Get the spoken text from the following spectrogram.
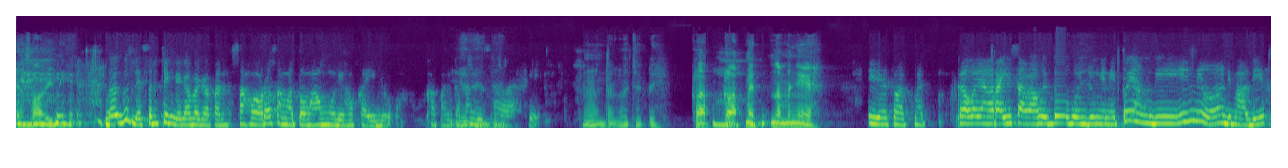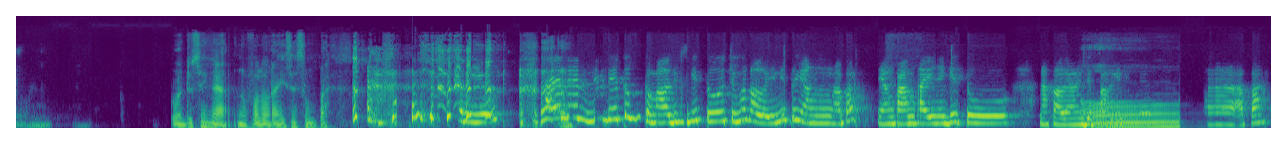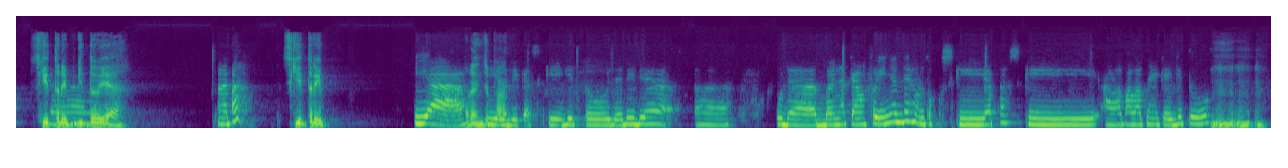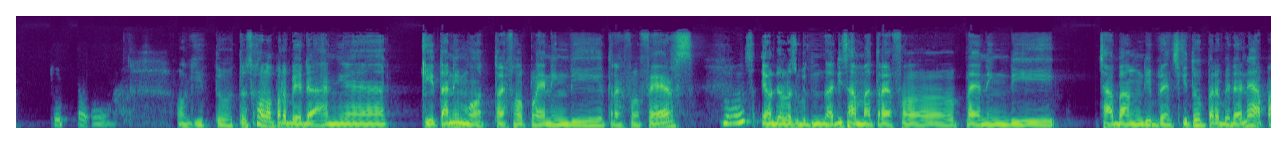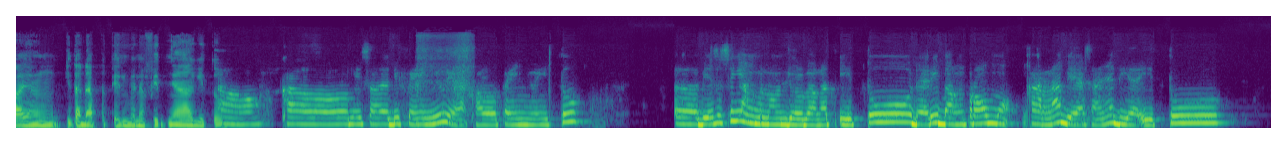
yang soal ini. Bagus deh searching deh kapan-kapan. Sahoro sama Tomamu di Hokkaido. Kapan-kapan iya, bisa lah sih. Nah, ntar gue cek deh. Club Clubmed namanya ya? Iya Clubmed. Kalau yang Raisa waktu itu kunjungin itu yang di ini loh di Maldives. Waduh saya nggak nge-follow Raisa sumpah. Serius? Ada dia, dia tuh ke Maldives gitu. Cuma kalau ini tuh yang apa? Yang pantainya gitu. Nah kalau yang Jepang oh. ini uh, apa? Ski trip uh, gitu ya? Kenapa? Ski trip. Iya, Kalau iya lebih ke ski gitu. Jadi dia uh, udah banyak yang free-nya deh untuk ski apa ski alat-alatnya kayak gitu. Mm-hmm. Gitu. Oh gitu. Terus kalau perbedaannya kita nih mau travel planning di travel fairs hmm. yang udah lo sebutin tadi sama travel planning di cabang di branch gitu perbedaannya apa yang kita dapetin benefitnya gitu? Oh, kalau misalnya di venue ya, kalau venue itu uh, biasa sih yang menonjol banget itu dari bank promo karena biasanya dia itu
